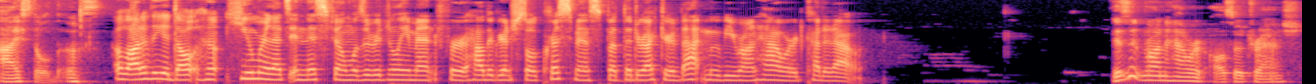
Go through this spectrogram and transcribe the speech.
I stole those. A lot of the adult hu- humor that's in this film was originally meant for How the Grinch Stole Christmas, but the director of that movie, Ron Howard, cut it out. Isn't Ron Howard also trash?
